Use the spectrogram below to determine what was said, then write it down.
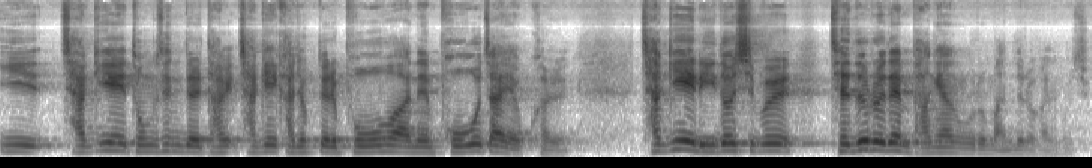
이 자기의 동생들, 다- 자기의 가족들을 보호하는 보호자의 역할을 자기의 리더십을 제대로 된 방향으로 만들어가는 거죠.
